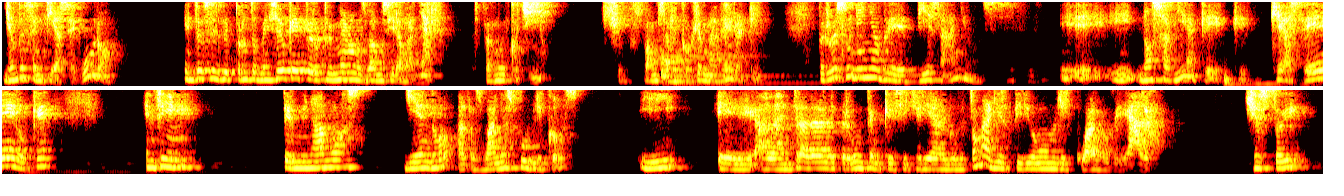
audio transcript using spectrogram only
Yo me sentía seguro. Entonces de pronto me dice, ok, pero primero nos vamos a ir a bañar. Estás muy cochino. Dije, pues vamos a recoger madera aquí. Pero es un niño de 10 años y, no sabía qué, qué hacer o qué. En fin, terminamos yendo a los baños públicos y eh, a la entrada le preguntan que si quería algo de tomar y él pidió un licuado de algo. Yo estoy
